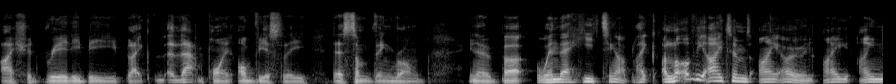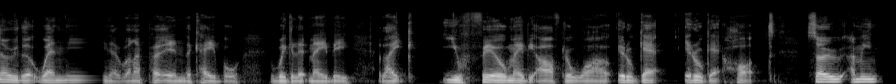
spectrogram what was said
i should really be like at that point obviously there's something wrong you know but when they're heating up like a lot of the items i own i i know that when you know when i put in the cable wiggle it maybe like you feel maybe after a while it'll get it'll get hot. So i mean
